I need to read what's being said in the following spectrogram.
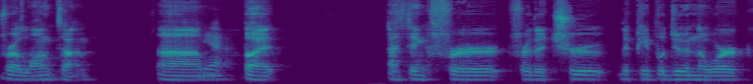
for a long time. Um, Yeah. But I think for for the true the people doing the work,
